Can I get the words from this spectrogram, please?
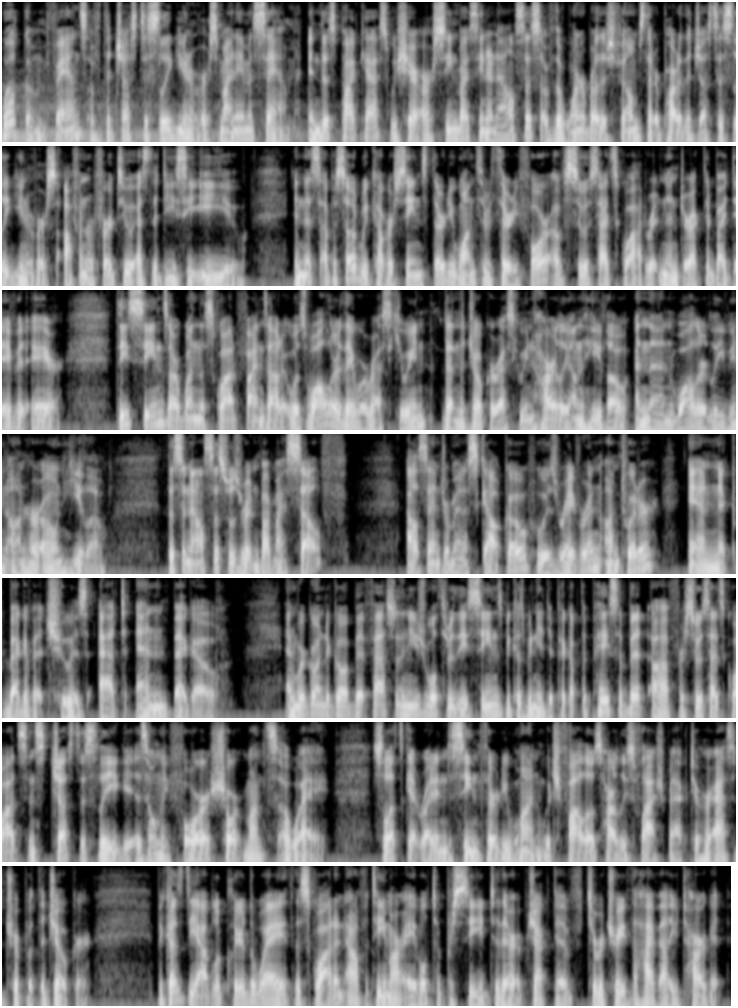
Welcome, fans of the Justice League universe. My name is Sam. In this podcast, we share our scene by scene analysis of the Warner Brothers films that are part of the Justice League universe, often referred to as the DCEU. In this episode, we cover scenes 31 through 34 of Suicide Squad, written and directed by David Ayer. These scenes are when the squad finds out it was Waller they were rescuing, then the Joker rescuing Harley on the helo, and then Waller leaving on her own helo. This analysis was written by myself, Alessandro Maniscalco, who is Raverin on Twitter, and Nick Begovich, who is at nbego. And we're going to go a bit faster than usual through these scenes because we need to pick up the pace a bit uh, for Suicide Squad since Justice League is only four short months away. So let's get right into scene 31, which follows Harley's flashback to her acid trip with the Joker. Because Diablo cleared the way, the squad and Alpha Team are able to proceed to their objective to retrieve the high value target.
